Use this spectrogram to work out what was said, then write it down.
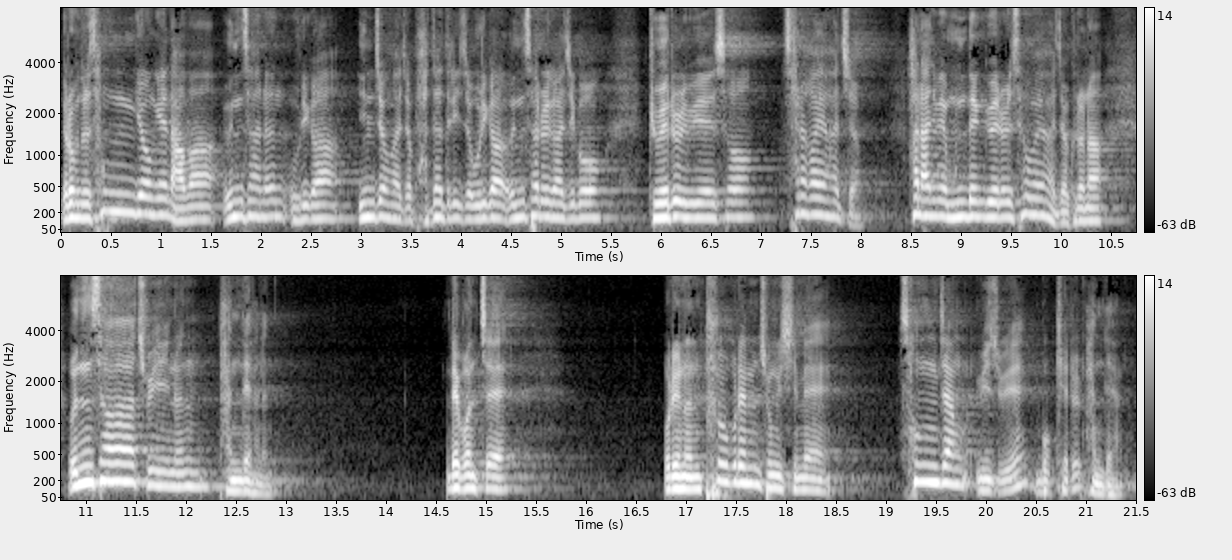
여러분들 성경에 나와 은사는 우리가 인정하죠. 받아들이죠. 우리가 은사를 가지고 교회를 위해서 살아가야 하죠. 하나님의 문된 교회를 세워야 하죠. 그러나 은사주의는 반대하는. 네 번째, 우리는 프로그램 중심의 성장 위주의 목회를 반대합니다.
